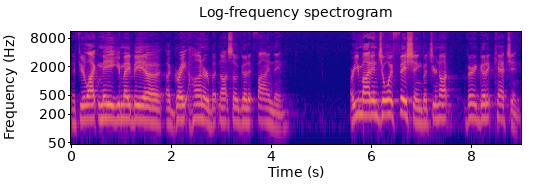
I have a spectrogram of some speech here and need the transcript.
If you're like me, you may be a, a great hunter, but not so good at finding. Or you might enjoy fishing, but you're not very good at catching.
